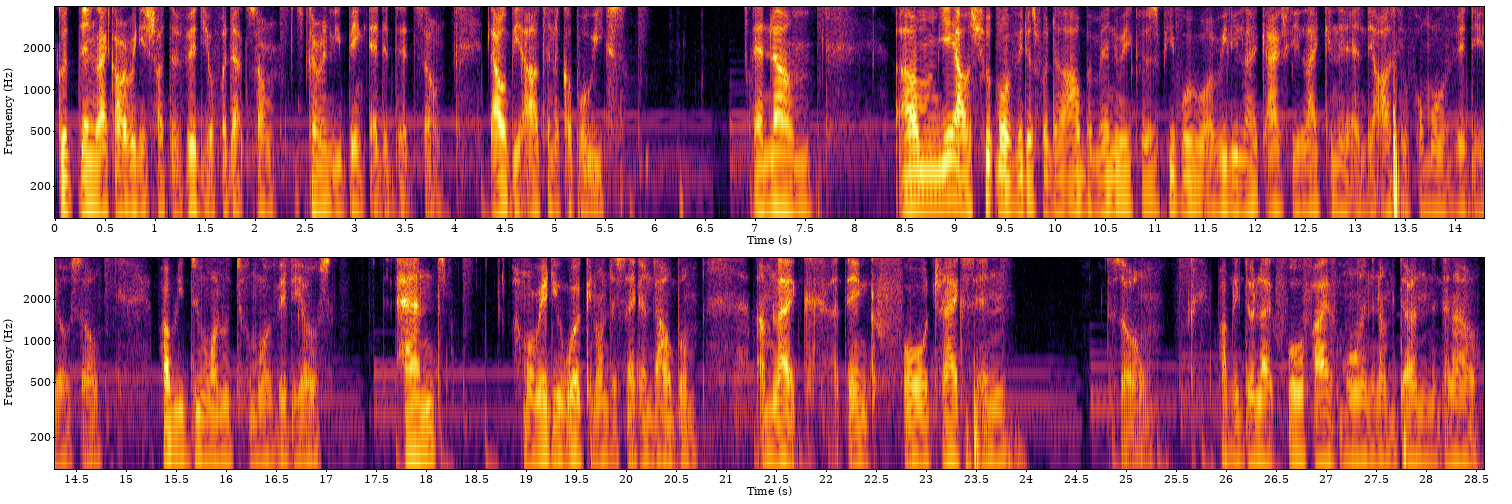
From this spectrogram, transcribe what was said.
good thing, like I already shot the video for that song. It's currently being edited, so that will be out in a couple weeks. And um, um, yeah, I'll shoot more videos for the album anyway because people are really like actually liking it, and they're asking for more videos. So probably do one or two more videos, and I'm already working on the second album. I'm like, I think four tracks in. So probably do like four or five more and then I'm done. And then I'll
